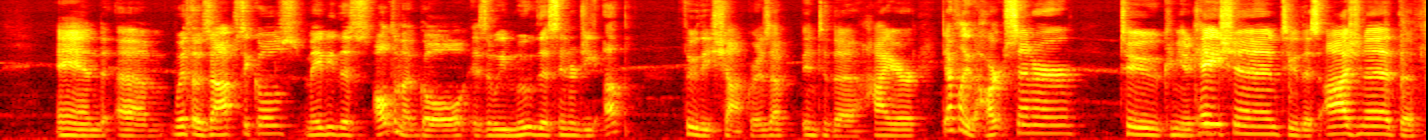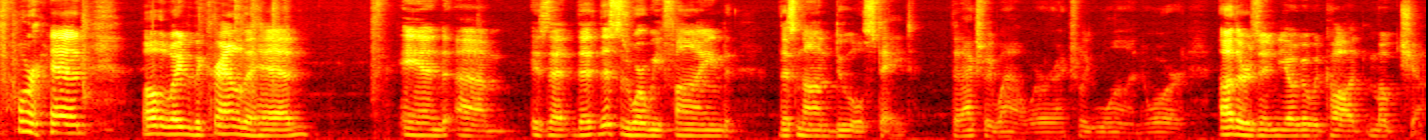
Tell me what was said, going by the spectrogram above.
and um, with those obstacles, maybe this ultimate goal is that we move this energy up through these chakras, up into the higher, definitely the heart center, to communication, to this ajna at the forehead, all the way to the crown of the head. And um, is that, that this is where we find this non dual state that actually, wow, we're actually one. Or others in yoga would call it moksha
